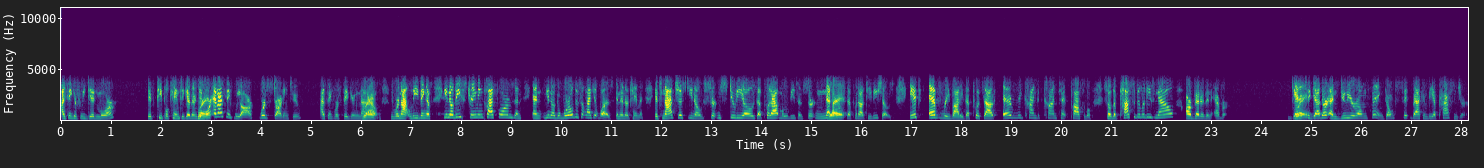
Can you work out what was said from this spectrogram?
I think if we did more, if people came together and did Right. more, and I think we are, we're starting to. I think we're figuring that Right. out. We're not leaving us. You know, these streaming platforms and and you know the world isn't like it was in entertainment. It's not just you know certain studios that put out movies and certain networks Right. that put out TV shows. It's everybody that puts out every kind of content possible. So the possibilities now are better than ever. Get Right. it together and do your own thing. Don't sit back and be a passenger.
